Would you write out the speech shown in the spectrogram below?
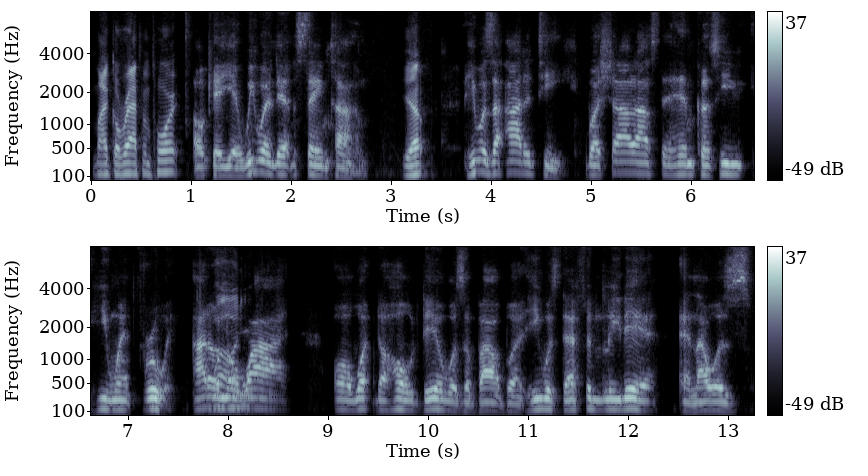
Michael Rapaport, Okay. Yeah, we went there at the same time. yep. He was an oddity, but shout outs to him because he he went through it. I don't Well, know why or what the whole deal was about, but he was definitely there, and I was,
